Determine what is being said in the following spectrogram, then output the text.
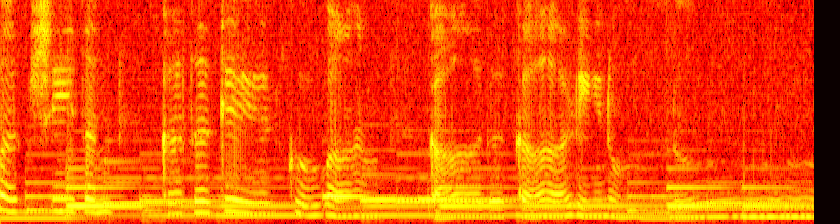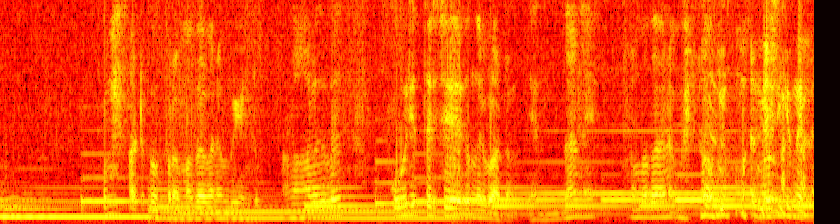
പക്ഷിതൻ കഥ കേൾക്കുവാൻ കാത് കാടിനുണ്ടോ? പാട്ടിപ്പോ പ്രമഭവനം വീണ്ടും. ആളുകൾ കോരിത്തരിച്ച് കേൾക്കുന്ന ഒരു പാട്ടാണ് എന്താണ് ഒന്നും അന്വേഷിക്കുന്നില്ല.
